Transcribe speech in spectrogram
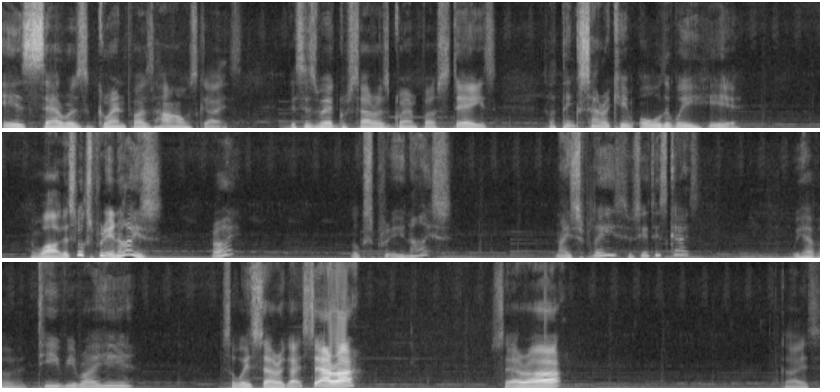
is Sarah's grandpa's house guys. This is where Sarah's grandpa stays. So I think Sarah came all the way here. And wow, this looks pretty nice. Right? Looks pretty nice. Nice place. You see this, guys? We have a TV right here. So where's Sarah, guys? Sarah! Sarah! Guys.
